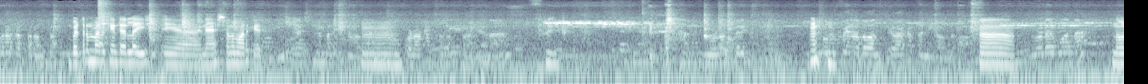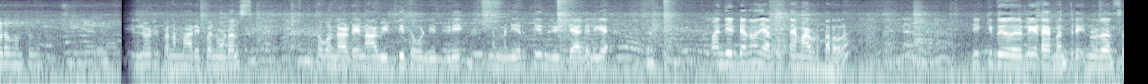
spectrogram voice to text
ಕೊಡಕತ್ತಾರಂತ. ಬಟರ್ ಮಾರ್ಕೆಟ್ ಎಲ್ಲ ನ್ಯಾಷನಲ್ ಮಾರ್ಕೆಟ್ ನ್ಯಾಷನಲ್. ಕೊಡಕತ್ತಾರಂತ ನೋಡಂತರಿ ನೂರು ಇಲ್ಲಿ ನೋಡ್ರಿಪ್ಪ ನಮ್ಮ ಮಾರಿಪ್ಪ ನೂಡಲ್ಸ್ ತೊಗೊಂಡಾಡ್ರಿ ನಾವು ಇಡ್ಲಿ ತೊಗೊಂಡಿದ್ವಿ. ನಮ್ಮ ಮನೆಯವ್ರು ತಿಂದ್ರೆ ಇಡ್ಡಿ ಆಗಲಿಗೆ. ಒಂದು ಇಡ್ಲಿ ಅಂದ್ರೆ ಒಂದು ಎರಡು ಸಪ್ತಾಯ ಮಾಡ್ಬಿಡ್ತಾರ ಅವ್ರು. ಇಕ್ಕಿದು ಲೇಟ್ ಆಗಿ ಬಂತ್ರಿ ನೂಡಲ್ಸ್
